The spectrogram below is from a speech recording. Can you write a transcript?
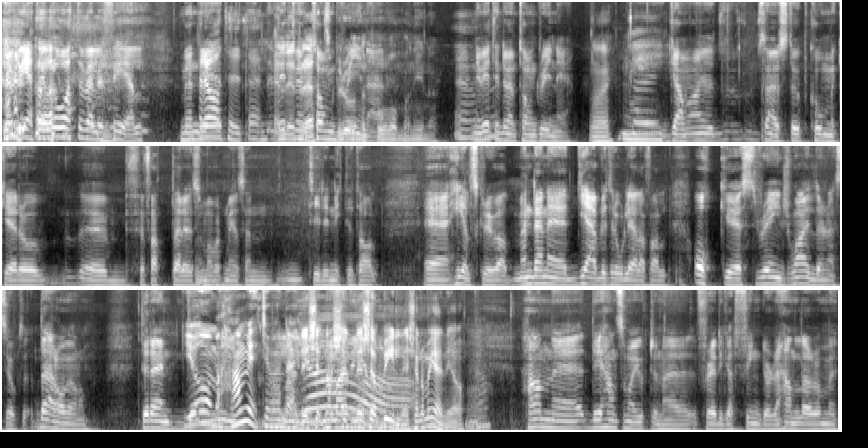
jag vet, det låter väldigt fel. Men Bra det, titel. vet Eller vem rätt Tom Green beroende är? på vad man gillar. Ja. Ni vet inte vem Tom Green är? Nej. Nej. Gammal sån här ståuppkomiker och författare som Mm. har varit med sedan tidigt 90-tal. Eh, helt skruvad. Men den är jävligt rolig i alla fall. Och eh, Strange Wilderness också. Där har vi honom. Det där är en Ja, men han vet ju vem det Ja, är. det, känner- när man kör bilden känner man igen ja. Han, eh, det är han som har gjort den här Freddy Got Fingered. Det handlar om,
